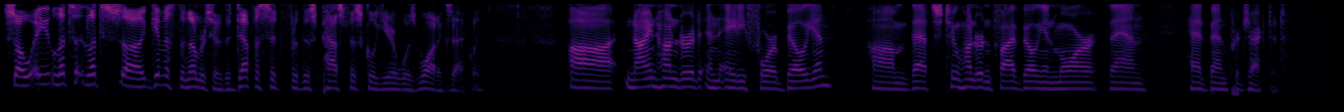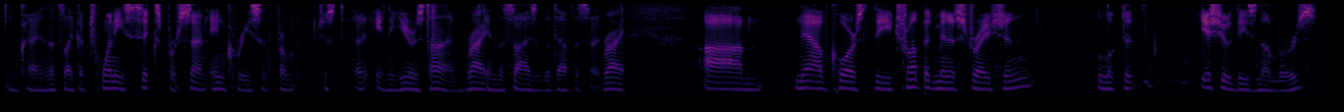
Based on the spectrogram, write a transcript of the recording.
So let's let's uh, give us the numbers here. The deficit for this past fiscal year was what exactly? Uh, 984 billion. Um, that's 205 billion more than had been projected. Okay, and that's like a 26% increase in- from just uh, in a year's time Right. in the size of the deficit. Right. Um, now, of course, the Trump administration looked at issued these numbers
